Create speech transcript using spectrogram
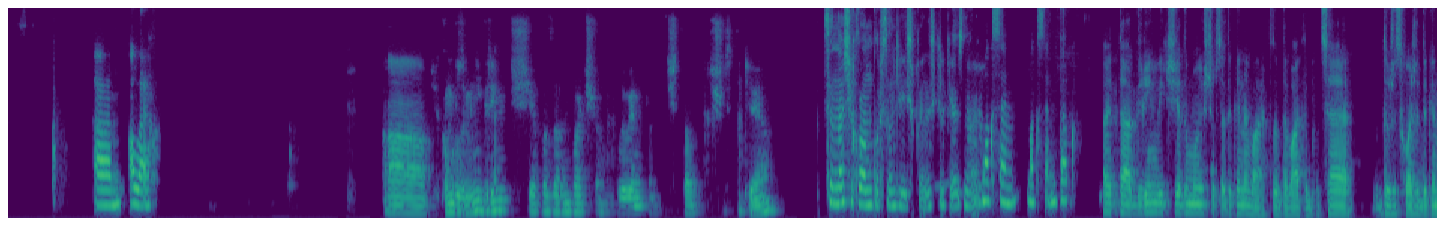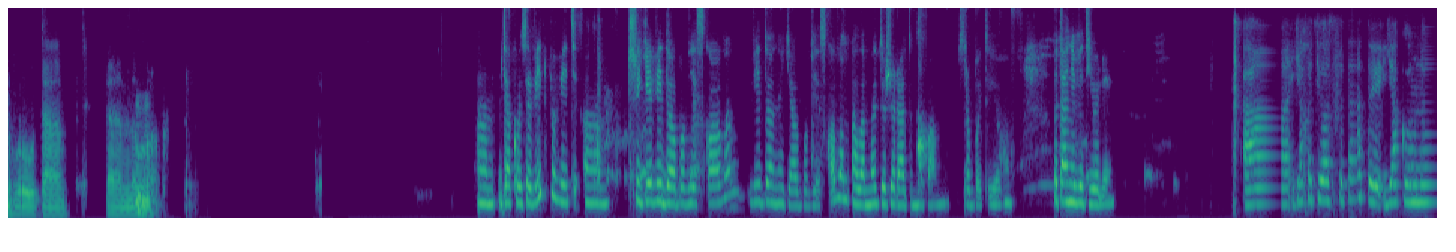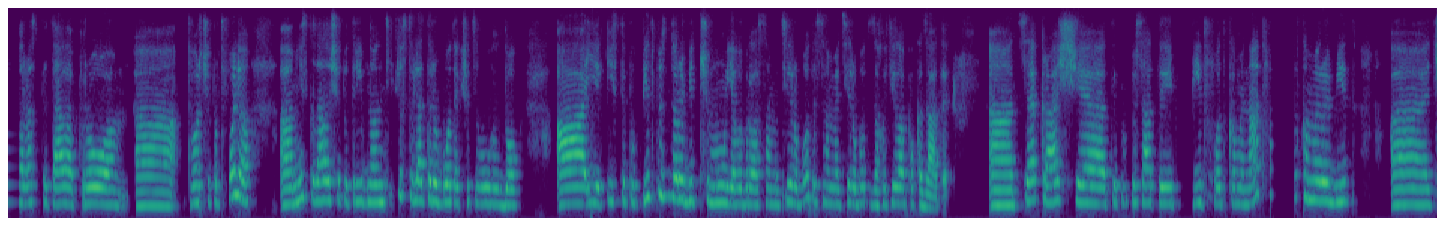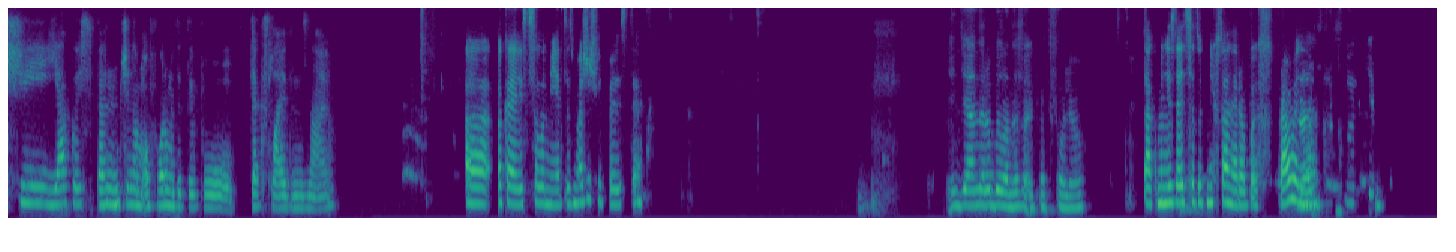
Ем, Олег. А в якому розумінні я просто зараз не бачу, можливо, я не читав щось таке. Це наш конкурс англійської, наскільки я знаю. Максим, Максим, так. Е, Так, Грінвіч, я думаю, що все-таки не варто додавати, бо це дуже схоже до кенгуру та е, на Дякую за відповідь. Чи є відео обов'язковим? Відео не є обов'язковим, але ми дуже радимо вам зробити його. Питання від Юлії. А, я хотіла спитати, я коли минулого раз питала про а, творче портфоліо, а, мені сказали, що потрібно не тільки вставляти роботи, якщо це Google Doc, а якийсь типу підпис до робіт, чому я вибрала саме ці роботи, саме ці роботи захотіла показати. А, це краще типу писати під фотками над робіт, а, чи якось певним чином оформити, типу, як слайди, не знаю. Е, Окей, Соломія, ти зможеш відповісти? Я не робила, на жаль, портфоліо. Так, мені здається, тут ніхто не робив, правильно?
